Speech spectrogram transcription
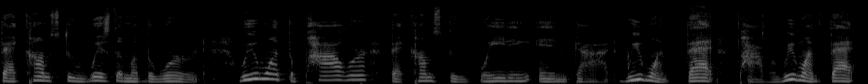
that comes through wisdom of the word. We want the power that comes through waiting in God. We want that power. We want that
